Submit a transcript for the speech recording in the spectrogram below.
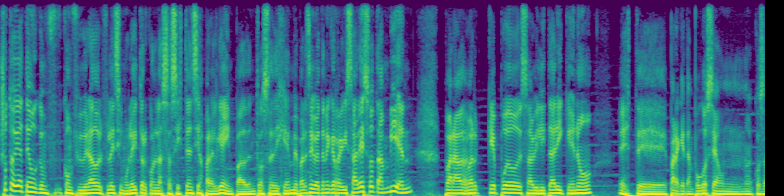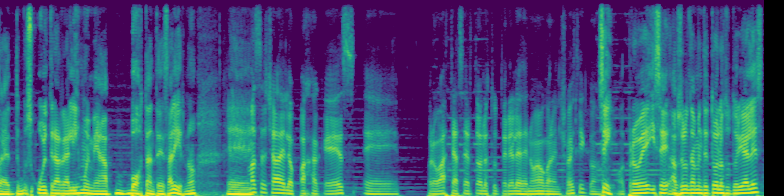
yo todavía tengo conf- configurado el Flight Simulator con las asistencias para el gamepad. Entonces dije, me parece que voy a tener que revisar eso también para ver qué puedo deshabilitar y qué no. Este, para que tampoco sea una cosa de ultra realismo y me haga bosta antes de salir, ¿no? Eh, Más allá de lo paja que es, eh, ¿Probaste hacer todos los tutoriales de nuevo con el joystick? Sí, probé, hice absolutamente todos los tutoriales.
